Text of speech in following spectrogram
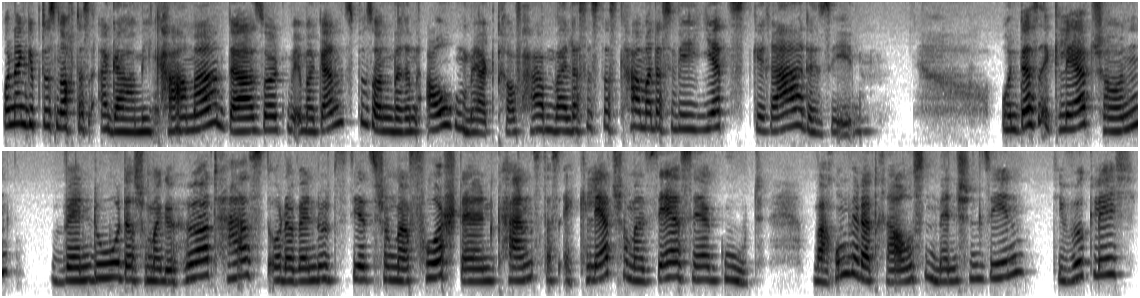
Und dann gibt es noch das Agami-Karma. Da sollten wir immer ganz besonderen Augenmerk drauf haben, weil das ist das Karma, das wir jetzt gerade sehen. Und das erklärt schon, wenn du das schon mal gehört hast oder wenn du es dir jetzt schon mal vorstellen kannst, das erklärt schon mal sehr, sehr gut, warum wir da draußen Menschen sehen, die wirklich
